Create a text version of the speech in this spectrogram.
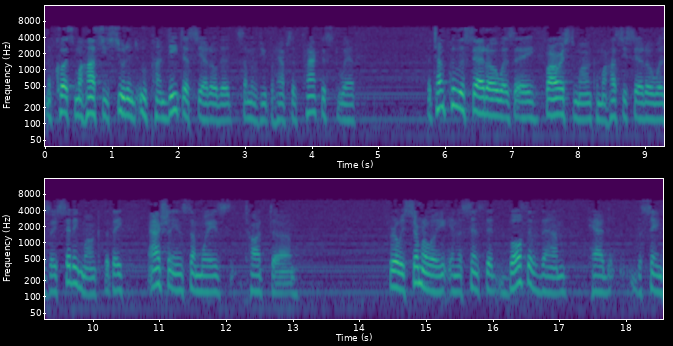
And of course, Mahasi's student Upandita Pandita Sayadaw that some of you perhaps have practiced with. But Taungpulu Sayadaw was a forest monk, and Mahasi Sayadaw was a city monk, but they actually in some ways taught um, fairly similarly in the sense that both of them had the same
